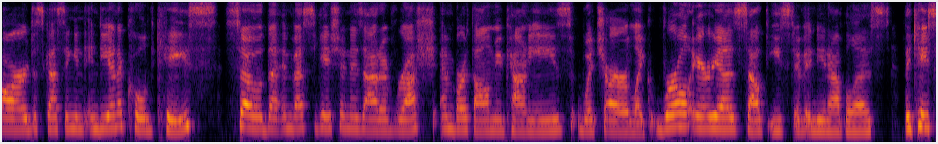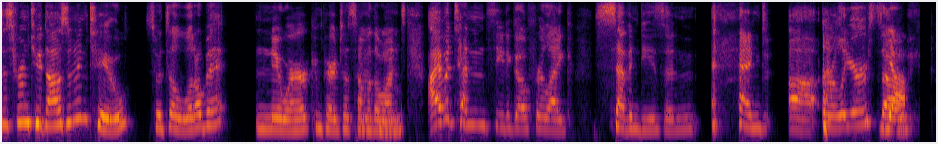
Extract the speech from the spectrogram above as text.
are discussing an Indiana cold case. So the investigation is out of Rush and Bartholomew counties, which are like rural areas southeast of Indianapolis. The case is from 2002. So it's a little bit newer compared to some of the Mhm. ones. I have a tendency to go for like 70s and and uh earlier. So Yeah.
